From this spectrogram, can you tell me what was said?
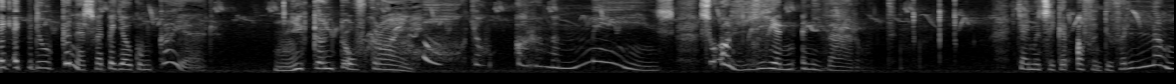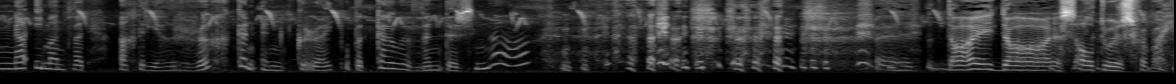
Ek ek bedoel kinders wat by jou kom kuier. Nie kind of kraai nie. Ag, jou arme mens, so alleen in die wêreld. Jy moet seker af en toe verlang na iemand wat agter jou rug kan inkruip op 'n koue wintersnag. Daai dae is altoos verby.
